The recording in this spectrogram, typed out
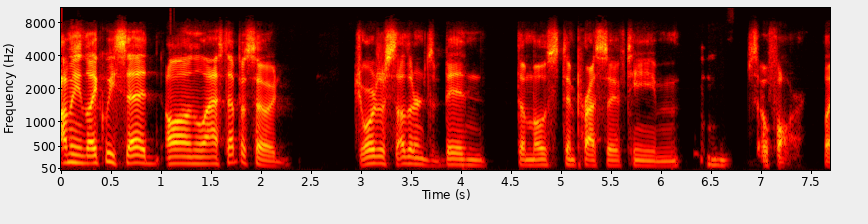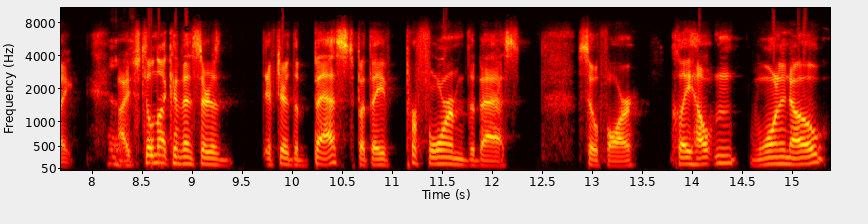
I mean, like we said on the last episode, Georgia Southern's been the most impressive team mm-hmm. so far. Like, Yeah. I'm still not convinced they're if they're the best, but they've performed the best so far. Clay Helton one and zero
